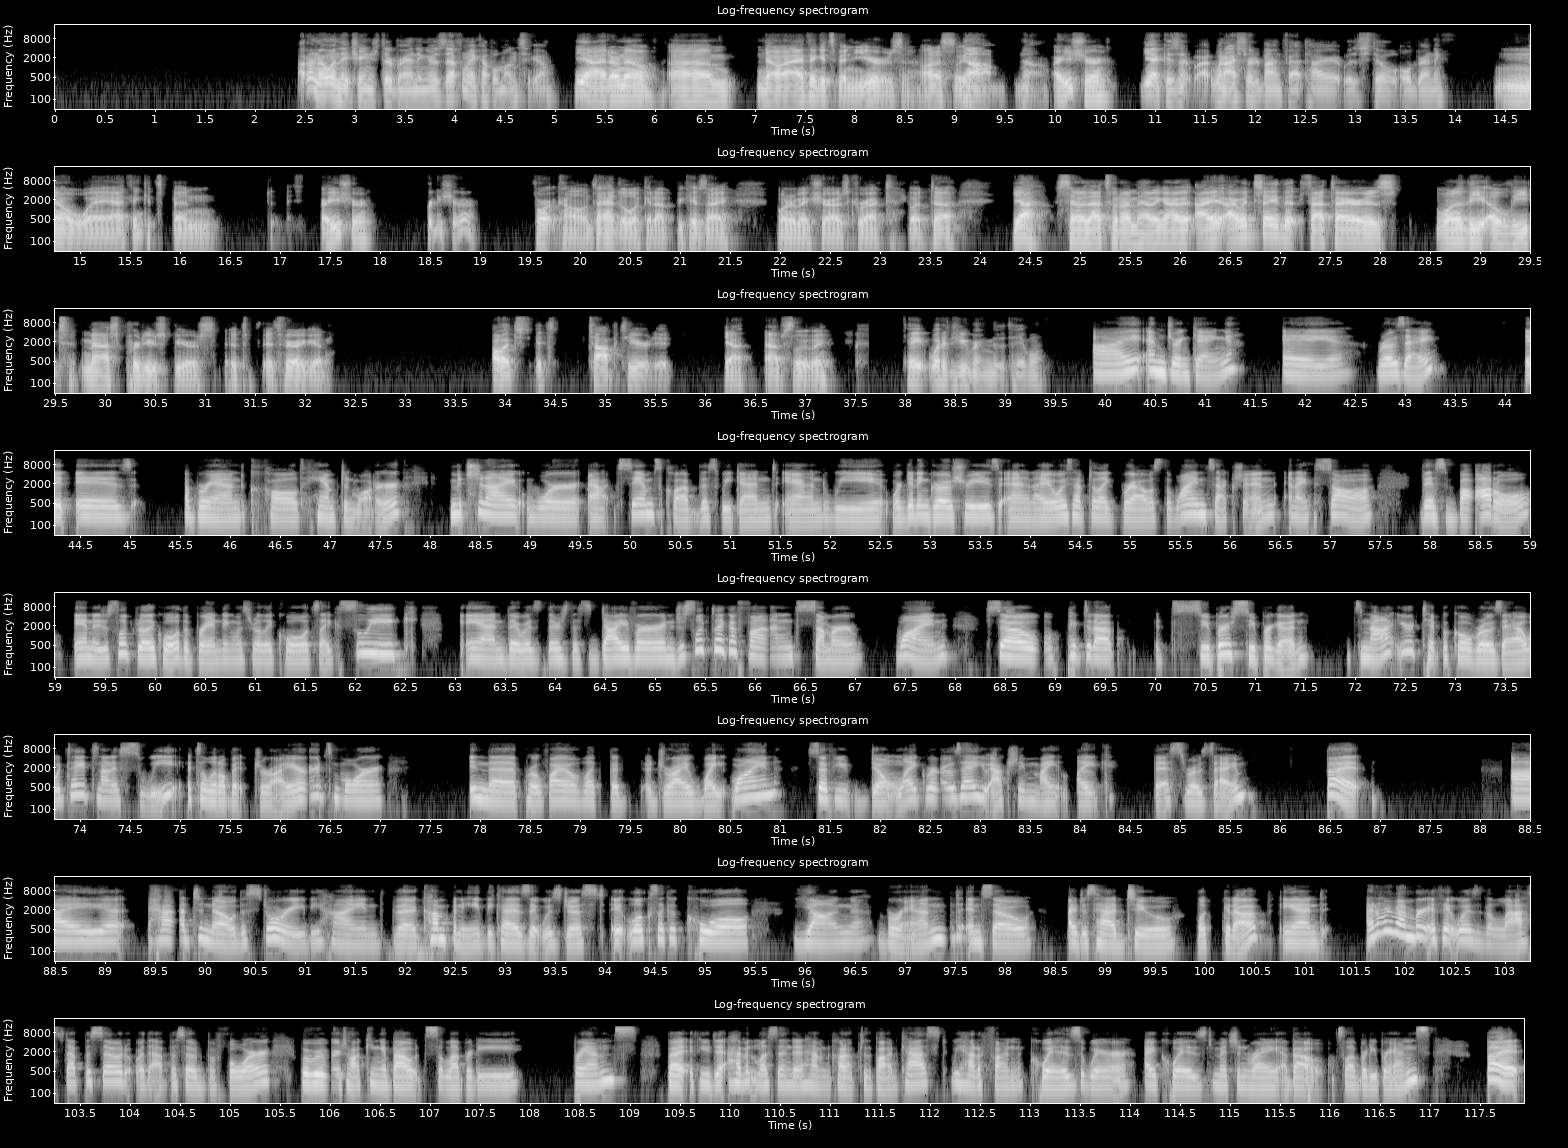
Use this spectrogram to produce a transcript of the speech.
I don't know when they changed their branding. It was definitely a couple months ago. Yeah, I don't know. Um no, I think it's been years, honestly. No, no. Are you sure? Yeah, because when I started buying Fat Tire, it was still old branding. No way. I think it's been. Are you sure? Pretty sure. Fort Collins. I had to look it up because I wanted to make sure I was correct. But uh, yeah, so that's what I'm having. I, I I would say that Fat Tire is one of the elite mass-produced beers. It's it's very good. Oh, it's it's top tier, dude. Yeah, absolutely. Kate, what did you bring to the table? I am drinking a rosé. It is a brand called Hampton Water. Mitch and I were at Sam's Club this weekend and we were getting groceries and I always have to like browse the wine section and I saw this bottle and it just looked really cool. The branding was really cool. It's like sleek and there was there's this diver and it just looked like a fun summer wine. So picked it up. It's super, super good. It's not your typical rosé. I would say it's not as sweet. It's a little bit drier. It's more in the profile of like a, a dry white wine. So if you don't like rosé, you actually might like this rosé. But I had to know the story behind the company because it was just it looks like a cool young brand and so I just had to look it up and I don't remember if it was the last episode or the episode before where we were talking about celebrity brands. But if you haven't listened and haven't caught up to the podcast, we had a fun quiz where I quizzed Mitch and Ray about celebrity brands. But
